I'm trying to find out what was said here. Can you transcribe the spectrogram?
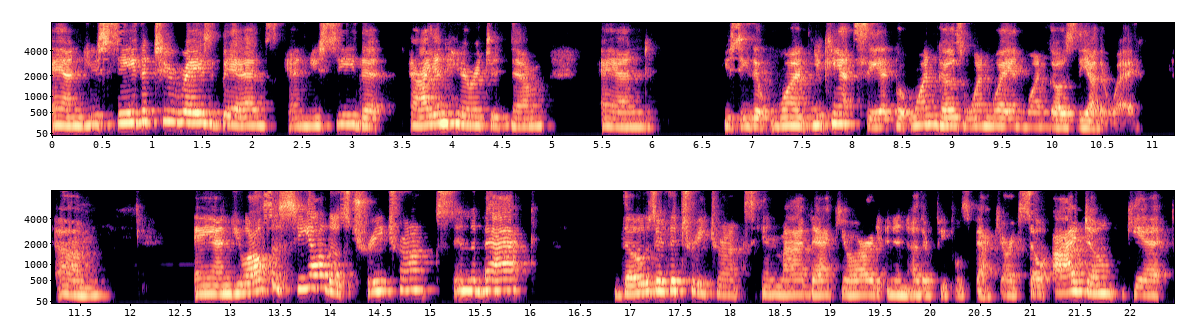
And you see the two raised beds, and you see that I inherited them. And you see that one, you can't see it, but one goes one way and one goes the other way. Um, and you also see all those tree trunks in the back. Those are the tree trunks in my backyard and in other people's backyard. So I don't get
